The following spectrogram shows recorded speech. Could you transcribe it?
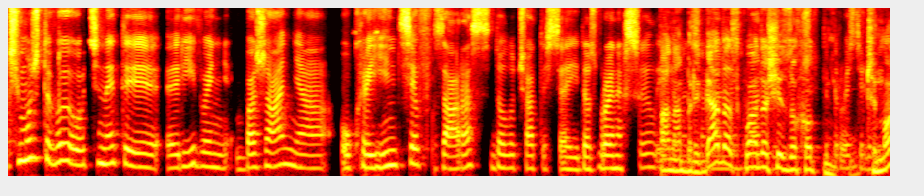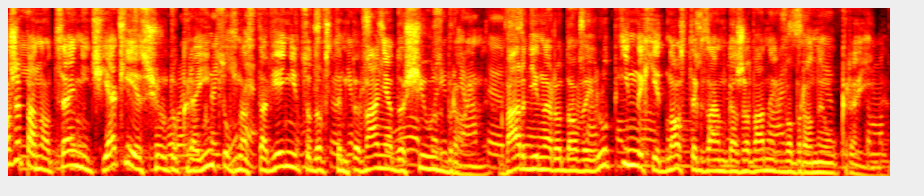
Чи можете ви оцінити рівень бажання українців зараз долучатися і до збройних сил? і Pana до brygada національної składa się z гвардії, ochotników. підрозділів, Czy może які pan ocenić, беруть jakie jest участь у wśród обороні Ukraińców України? nastawienie co do Тому що, wstępywania do якщо sił порівняти zbrojnych, з Gwardii Narodowej lub початком innych jednostek zaangażowanych w obronę inwazji w Ukrainy? lutym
